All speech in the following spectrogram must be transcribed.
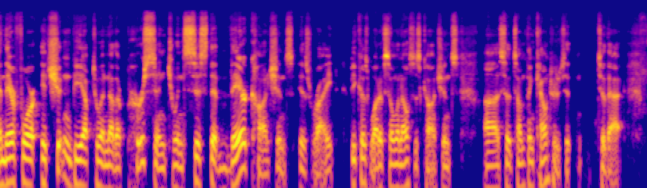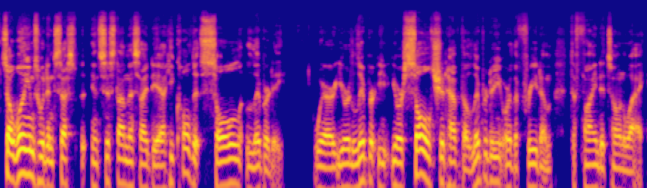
And therefore, it shouldn't be up to another person to insist that their conscience is right, because what if someone else's conscience uh, said something counter to, to that? So Williams would insist insist on this idea. He called it soul liberty, where your liber- your soul should have the liberty or the freedom to find its own way.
